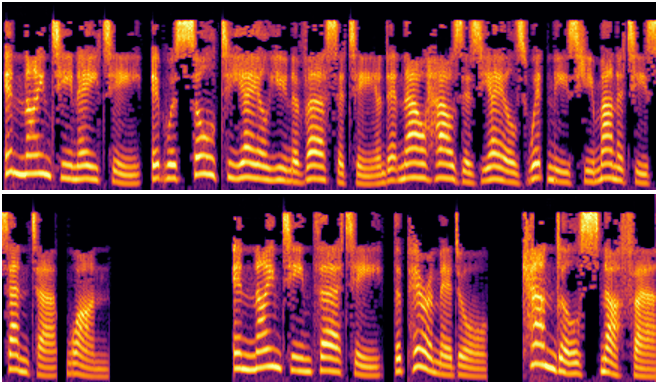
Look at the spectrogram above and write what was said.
In 1980, it was sold to Yale University and it now houses Yale's Whitney's Humanities Center, 1. In 1930, the pyramid or candle snuffer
